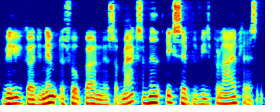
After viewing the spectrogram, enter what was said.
hvilket gør det nemt at få børnenes opmærksomhed, eksempelvis på legepladsen.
